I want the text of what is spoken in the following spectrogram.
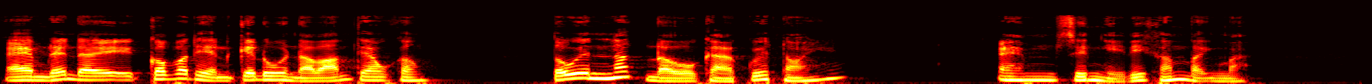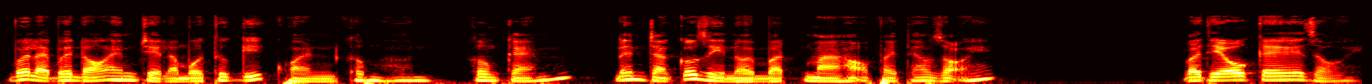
Em đến đây có phát hiện cái đuôi nào bám theo không? Tố Yên lắc đầu cả quyết nói. Em xin nghỉ đi khám bệnh mà. Với lại bên đó em chỉ là một thư ký quản không hơn, không kém, nên chẳng có gì nổi bật mà họ phải theo dõi. Vậy thì ok rồi,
